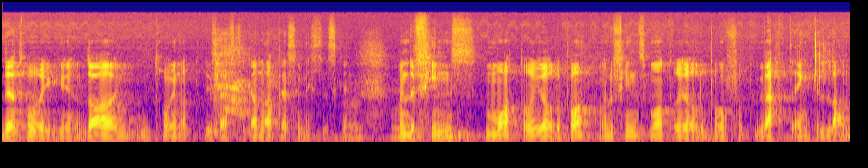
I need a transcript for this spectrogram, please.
det tror jeg, da tror jeg nok de fleste kan være pessimistiske. Men det fins måter å gjøre det på, og det fins måter å gjøre det på for hvert enkelt land.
